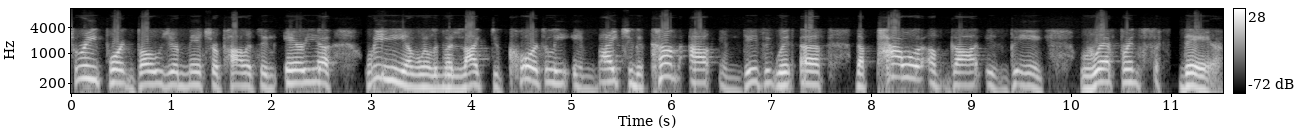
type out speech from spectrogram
Shreveport Bossier metropolitan area, we would like to cordially invite you to come out and visit with us. The power of God is being referenced there.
